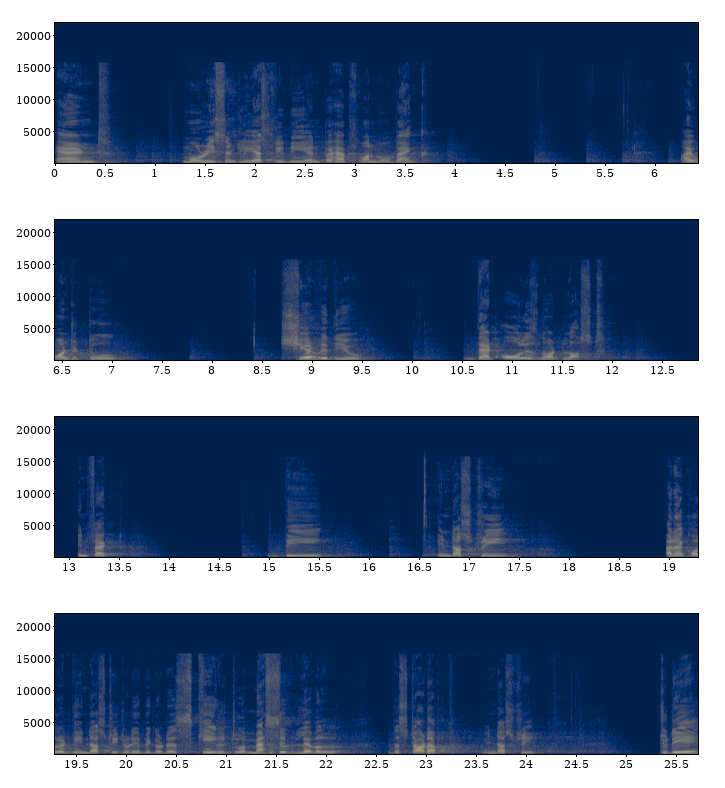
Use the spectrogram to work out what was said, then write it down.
and more recently SVB and perhaps one more bank. I wanted to share with you that all is not lost. In fact, the industry, and I call it the industry today because it has scaled to a massive level, the startup industry, today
